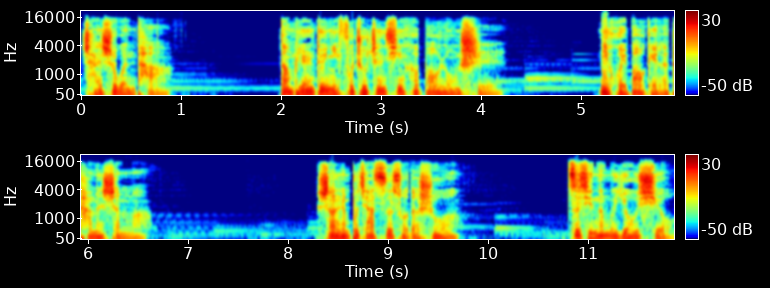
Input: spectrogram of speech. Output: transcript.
禅师问他：“当别人对你付出真心和包容时，你回报给了他们什么？”商人不加思索地说：“自己那么优秀，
